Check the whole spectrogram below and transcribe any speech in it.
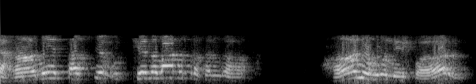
हाने तस्य उच्छेदवाद प्रसंग। हान होने पर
